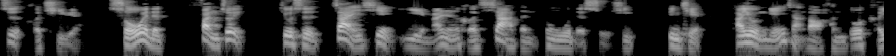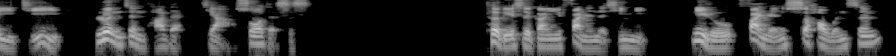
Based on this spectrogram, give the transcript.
质和起源。所谓的犯罪，就是再现野蛮人和下等动物的属性，并且他又联想到很多可以给予论证他的。假说的事实，特别是关于犯人的心理，例如犯人嗜好纹身，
